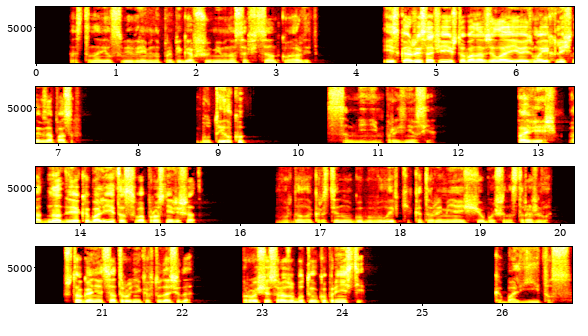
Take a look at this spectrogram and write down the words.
— остановил своевременно пробегавшую мимо нас официантку Арвид. «И скажи Софии, чтобы она взяла ее из моих личных запасов». «Бутылку?» — с сомнением произнес я. Поверь, одна-две кабальитос вопрос не решат. Вурдалак растянул губы в улыбке, которая меня еще больше насторожила. Что гонять сотрудников туда-сюда? Проще сразу бутылку принести. Кабальитус.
